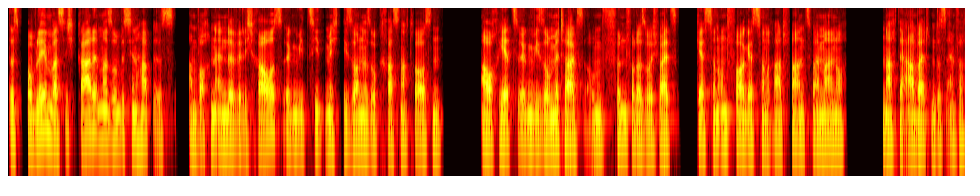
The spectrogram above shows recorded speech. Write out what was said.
Das Problem, was ich gerade immer so ein bisschen habe, ist, am Wochenende will ich raus. Irgendwie zieht mich die Sonne so krass nach draußen. Auch jetzt irgendwie so mittags um fünf oder so. Ich war jetzt gestern und vorgestern Radfahren zweimal noch nach der Arbeit und das ist einfach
